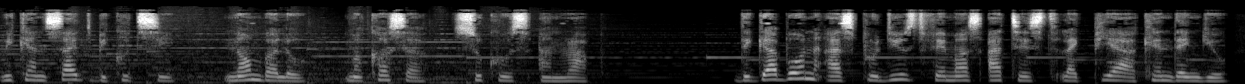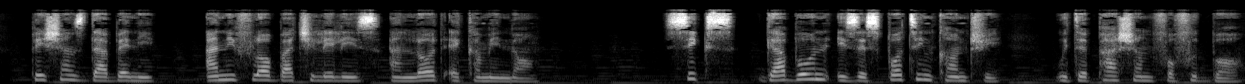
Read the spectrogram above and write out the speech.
we can cite Bikutsi, Nombalo, Makossa, Soukous and rap. The Gabon has produced famous artists like Pierre Akendengué, Patience Dabany, Annie Fleur Bachillelis and Lord Ekomy Ndong. 6. Gabon is a sporting country, with a passion for football.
